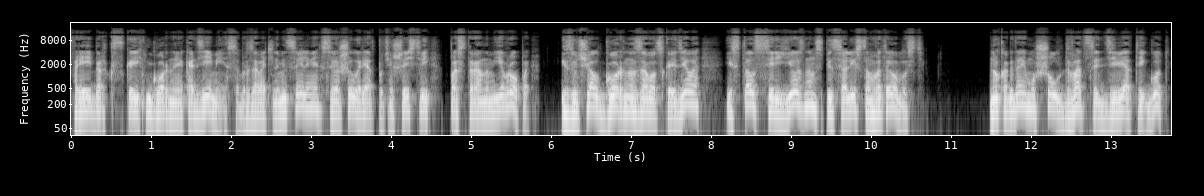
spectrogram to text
Фрейбергской горной академии с образовательными целями совершил ряд путешествий по странам Европы, изучал горно-заводское дело и стал серьезным специалистом в этой области. Но когда ему шел 29-й год,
